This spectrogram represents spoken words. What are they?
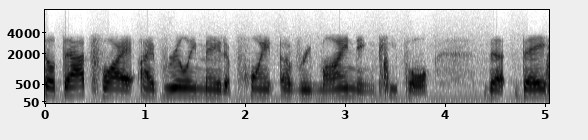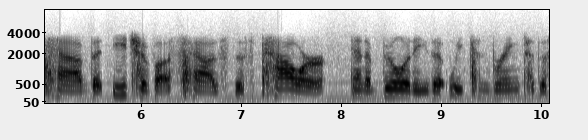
so that's why I've really made a point of reminding people that they have, that each of us has this power and ability that we can bring to the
